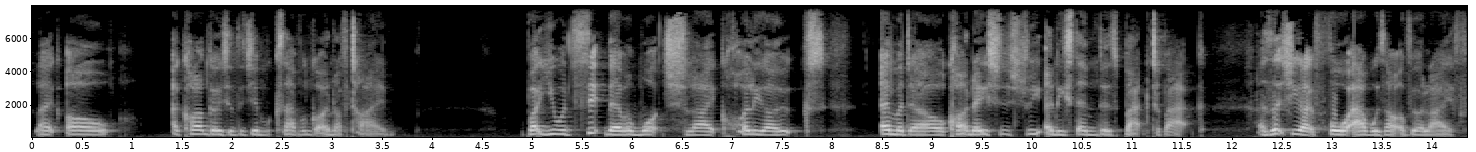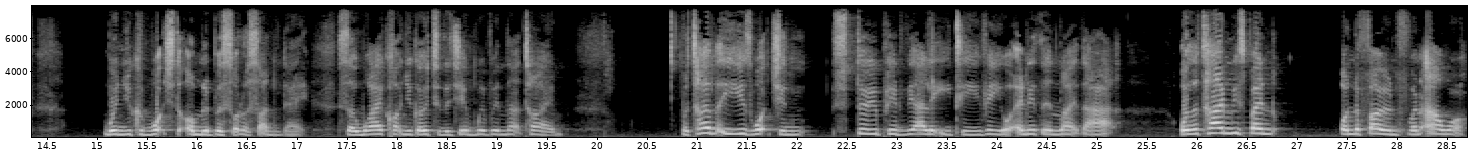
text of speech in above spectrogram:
Like, oh, I can't go to the gym because I haven't got enough time. But you would sit there and watch like Hollyoaks, Emmerdale, Coronation Street, and EastEnders back to back. That's literally like four hours out of your life when you could watch the omnibus on a Sunday. So why can't you go to the gym within that time? The time that you use watching stupid reality TV or anything like that, or the time you spend on the phone for an hour,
